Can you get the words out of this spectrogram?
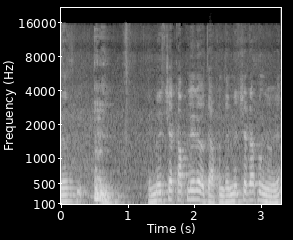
जर मिरच्या कापलेल्या होत्या. आपण त्या मिरच्या टाकून घेऊया.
